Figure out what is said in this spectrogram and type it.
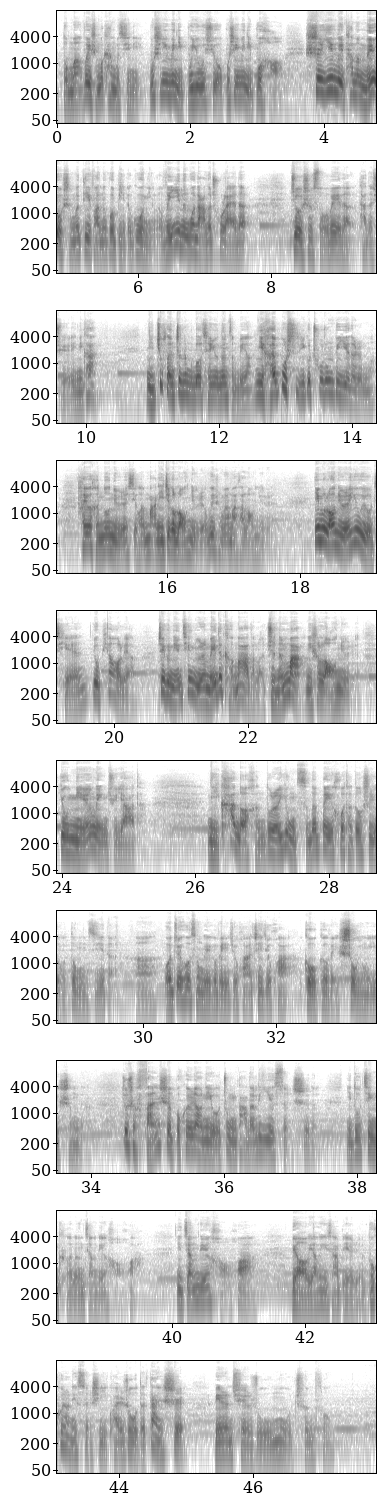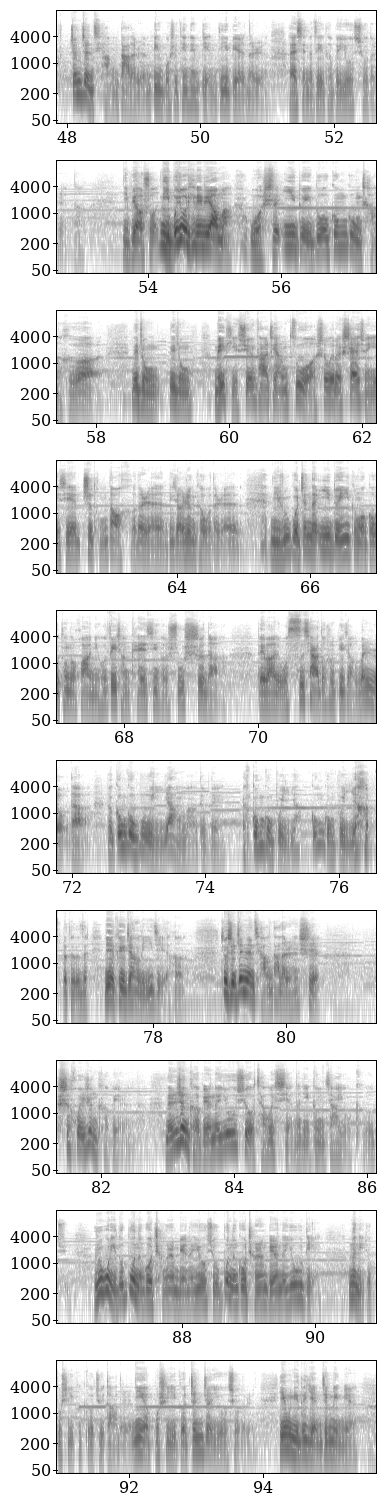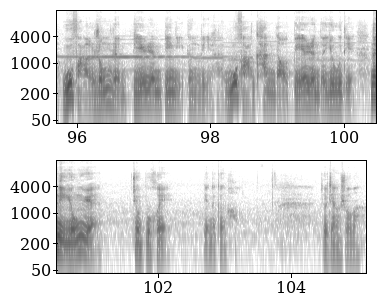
懂吗？为什么看不起你？不是因为你不优秀，不是因为你不好，是因为他们没有什么地方能够比得过你了。唯一能够拿得出来的，就是所谓的他的学历。你看。”你就算挣这么多钱又能怎么样？你还不是一个初中毕业的人吗？还有很多女人喜欢骂你这个老女人，为什么要骂她老女人？因为老女人又有钱又漂亮，这个年轻女人没得可骂的了，只能骂你是老女人，用年龄去压她。你看到很多人用词的背后，他都是有动机的啊！我最后送给各位一句话，这句话够各位受用一生的，就是凡是不会让你有重大的利益损失的，你都尽可能讲点好话。你讲点好话，表扬一下别人，不会让你损失一块肉的。但是，别人却如沐春风。真正强大的人，并不是天天贬低别人的人，来显得自己特别优秀的人啊！你不要说，你不就天天这样吗？我是一对多公共场合，那种那种媒体宣发这样做，是为了筛选一些志同道合的人，比较认可我的人。你如果真的一对一跟我沟通的话，你会非常开心和舒适的。对吧？我私下都是比较温柔的，那公公不一样嘛，对不对？公公不一样，公公不一样，对对对，你也可以这样理解哈。就是真正强大的人是，是会认可别人的，能认可别人的优秀，才会显得你更加有格局。如果你都不能够承认别人的优秀，不能够承认别人的优点，那你就不是一个格局大的人，你也不是一个真正优秀的人，因为你的眼睛里面。无法容忍别人比你更厉害，无法看到别人的优点，那你永远就不会变得更好。就这样说吧。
